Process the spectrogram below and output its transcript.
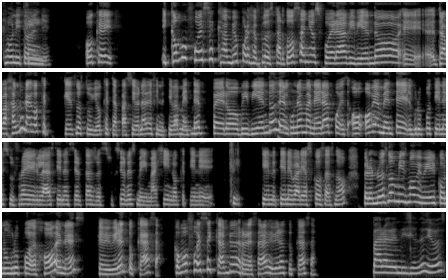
Qué bonito, Angie. Ok, ¿Y cómo fue ese cambio, por ejemplo, de estar dos años fuera viviendo, eh, trabajando en algo que, que, es lo tuyo, que te apasiona definitivamente, pero viviendo de alguna manera, pues obviamente el grupo tiene sus reglas, tiene ciertas restricciones, me imagino que tiene, tiene, tiene varias cosas, ¿no? Pero no es lo mismo vivir con un grupo de jóvenes que vivir en tu casa. ¿Cómo fue ese cambio de regresar a vivir a tu casa? Para bendición de Dios,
